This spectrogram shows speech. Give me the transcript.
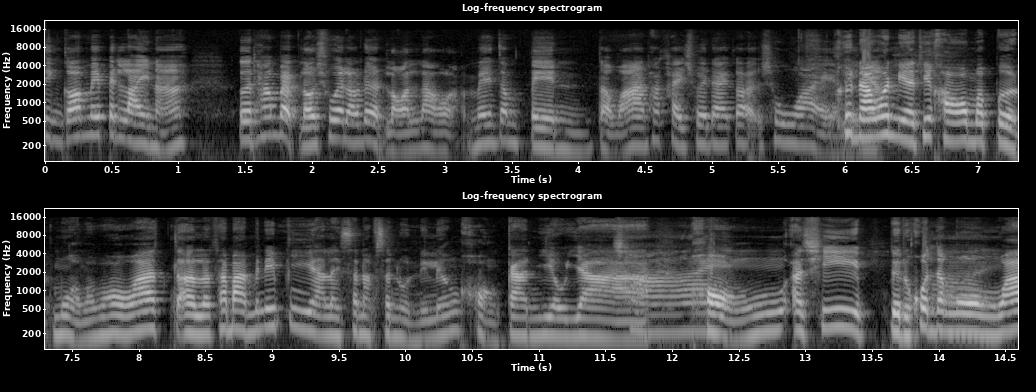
ริงๆก็ไม่เป็นไรนะ เออถ้าแบบเราช่วยแล้วเดือดร้อนเราอะไม่จำเป็น แต่ว่าถ้าใครช่วยได้ก็ช่วยะไรคือณเงี้ยวันเนี้ยที่เขาเอามาเปิดหมวกมาเพราะว่าเอ่อรัฐบาลไม่ได้มีอะไรสนับสนุนในเรื่องของการเยียวยาใช่ของอาชีพเดี๋ยวทุกคนจะใช่งงว่า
